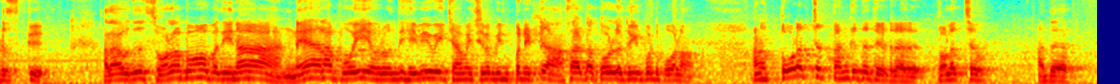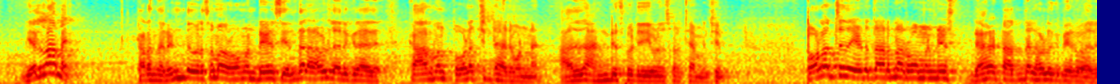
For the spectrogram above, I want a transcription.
ரிஸ்க்கு அதாவது சுலபமாக பார்த்தீங்கன்னா நேராக போய் அவர் வந்து ஹெவி வெயிட் சாம்பியன்ஷிப்பை வின் பண்ணிவிட்டு அசால்ட்டாக தோளில் தூக்கி போட்டு போகலாம். ஆனால் தொலைச்ச தங்கத்தை தேடுறாரு. தொலைச்ச அந்த எல்லாமே கடந்த ரெண்டு வருஷமாக ரோமன் டேன்ஸ் எந்த லெவலில் இருக்கிறாரு? காரணம் தொலைச்சிட்டாரு ஒன்று அதுதான் அன்டிஸ்பியூட்டட் யூனிவர்சல் சாம்பியன்ஷிப் தொலைச்சதை எடுத்தாருன்னா ரோமன் டேன்ஸ் டேரக்டாக அந்த லெவலுக்கு போயிடுவார்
